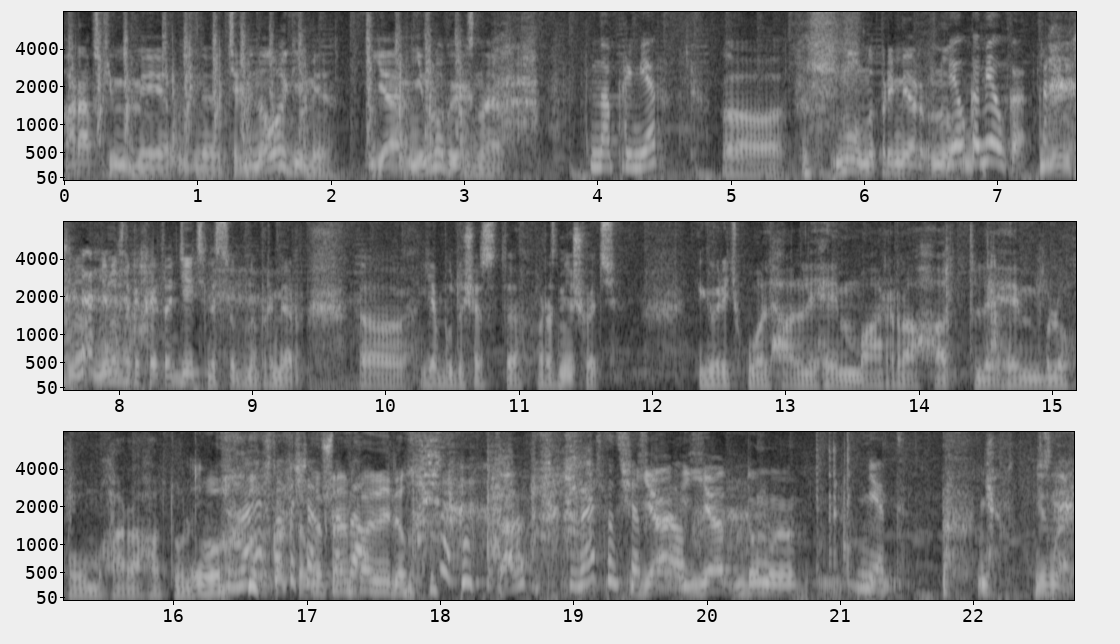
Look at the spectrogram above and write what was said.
арабскими терминологиями. Я немного их знаю. Например, Э, ну, например... ну, Мелко-мелко. Мне нужна, мне нужна какая-то деятельность. Вот, например, э, я буду сейчас это размешивать и говорить «Вальхалихим марахат лихим блухум харахатуль». Знаешь, что ты я сейчас прям сказал? поверил. Да? знаешь, что ты сейчас Я, сказал? я думаю... Нет. Нет, не знаю.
